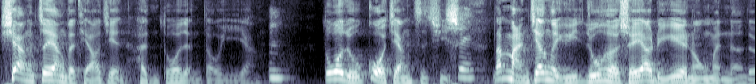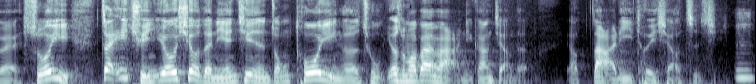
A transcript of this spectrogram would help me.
像这样的条件，很多人都一样。嗯。多如过江之鲫，是那满江的鱼如何？谁要履越龙门呢？对不对？所以在一群优秀的年轻人中脱颖而出，有什么办法？你刚刚讲的，要大力推销自己，嗯，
